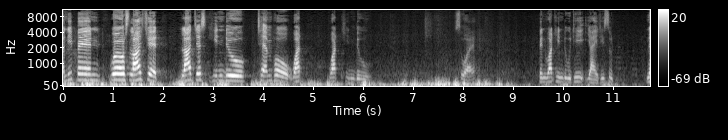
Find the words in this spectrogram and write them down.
อันนี้เป็น world's largest largest Hindu temple วัดวัดฮินดู สวย เป็นวัดฮินดูที่ใหญ่ที่สุดใน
